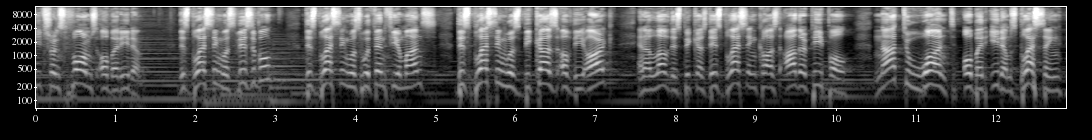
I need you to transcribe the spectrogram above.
He transforms Edom. This blessing was visible. This blessing was within few months. This blessing was because of the ark. And I love this because this blessing caused other people not to want Obed Edom's blessing,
